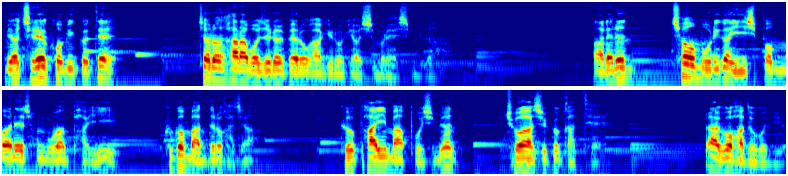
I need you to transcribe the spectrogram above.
며칠의 고민 끝에 저는 할아버지를 뵈러 가기로 결심을 했습니다. 아내는 처음 우리가 20번 만에 성공한 파이 그거 만들어 가자. 그 파이 맛 보시면 좋아하실 것 같아. 라고 하더군요.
